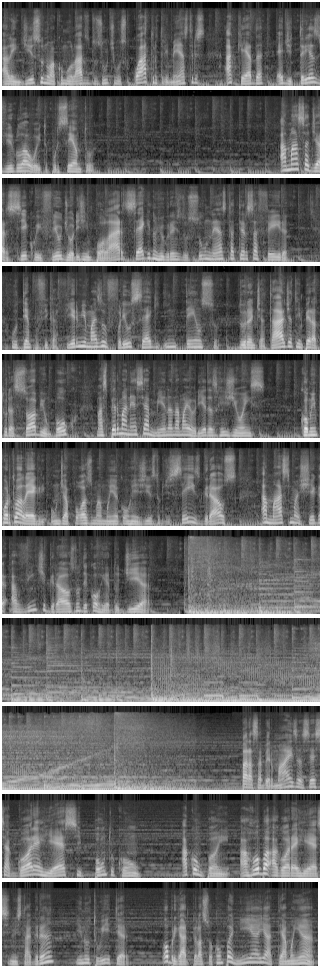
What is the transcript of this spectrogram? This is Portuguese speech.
Além disso, no acumulado dos últimos quatro trimestres, a queda é de 3,8%. A massa de ar seco e frio de origem polar segue no Rio Grande do Sul nesta terça-feira. O tempo fica firme, mas o frio segue intenso. Durante a tarde, a temperatura sobe um pouco, mas permanece amena na maioria das regiões. Como em Porto Alegre, onde após uma manhã com registro de 6 graus, a máxima chega a 20 graus no decorrer do dia. Para saber mais, acesse agorars.com. Acompanhe agorars no Instagram e no Twitter. Obrigado pela sua companhia e até amanhã.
